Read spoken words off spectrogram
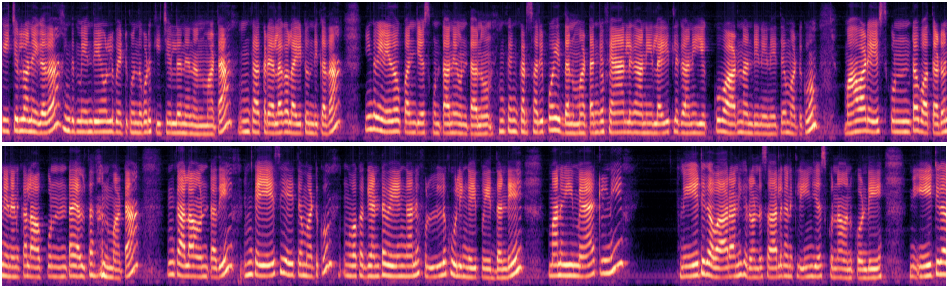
కిచెన్లోనే కదా ఇంకా మేము దేవుళ్ళు పెట్టుకుంది కూడా కిచెన్లోనేనమాట ఇంకా అక్కడ ఎలాగో లైట్ ఉంది కదా ఇంకా నేను ఏదో పని చేసుకుంటానే ఉంటాను. ఇంకా ఇక్కడ సరిపోయిద్ది అనమాట ఇంకా ఫ్యాన్లు కానీ లైట్లు కానీ ఎక్కువ వాడనండి నేనైతే మటుకు. మావాడు వేసుకుంటా పోతాడు నేను వెనకాల ఆపుకుంటా వెళ్తాను అనమాట ఇంకా అలా ఉంటుంది. ఇంకా ఏసీ అయితే మటుకు ఒక గంట వేయంగానే ఫుల్ కూలింగ్ అయిపోయిద్దండి. మనం ఈ మ్యాట్లని నీట్గా వారానికి రెండు సార్లు కానీ క్లీన్ చేసుకున్నాం అనుకోండి నీట్గా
